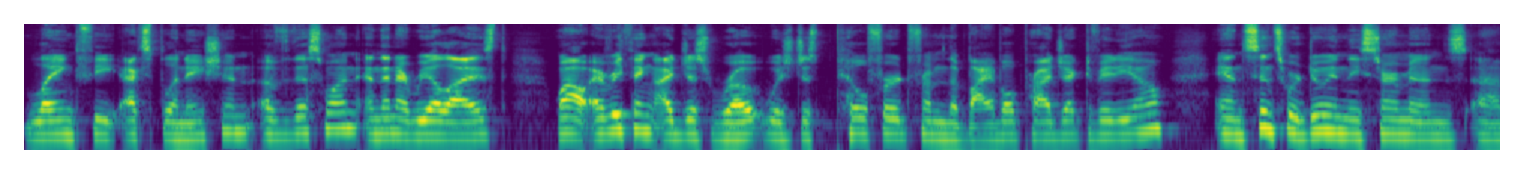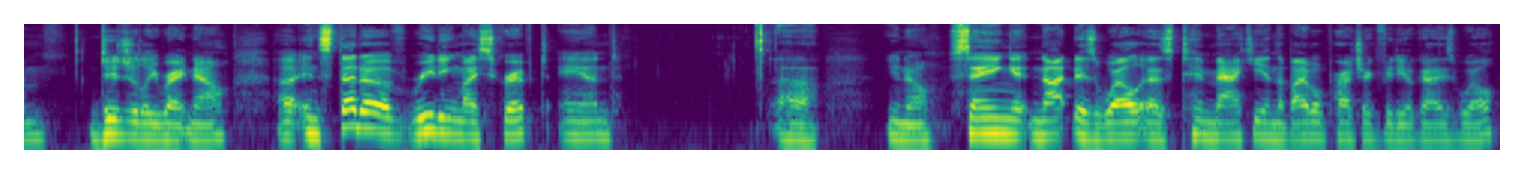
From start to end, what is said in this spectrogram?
lengthy explanation of this one. And then I realized, wow, everything I just wrote was just pilfered from the Bible Project video. And since we're doing these sermons, um, digitally right now. Uh, instead of reading my script and, uh, you know, saying it not as well as Tim Mackie and the Bible Project video guys will,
